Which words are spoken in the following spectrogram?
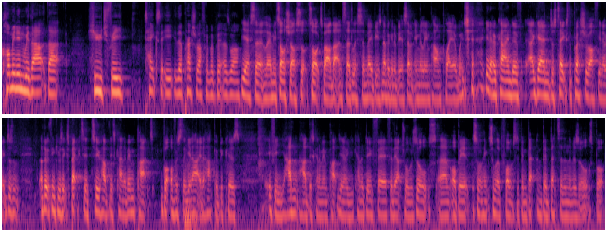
coming in without that huge fee takes the, the pressure off him a bit as well. Yeah, certainly. I mean, Solskjaer talked about that and said, listen, maybe he's never going to be a 70 million pound player, which, you know, kind of, again, just takes the pressure off. You know, it doesn't, I don't think he was expected to have this kind of impact, but obviously United are happy because if he hadn't had this kind of impact, you know, you kind of do fear for the actual results, um, albeit some, think some of the performance has been, be- been better than the results, but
